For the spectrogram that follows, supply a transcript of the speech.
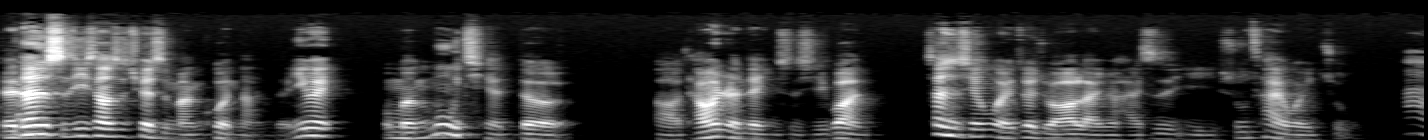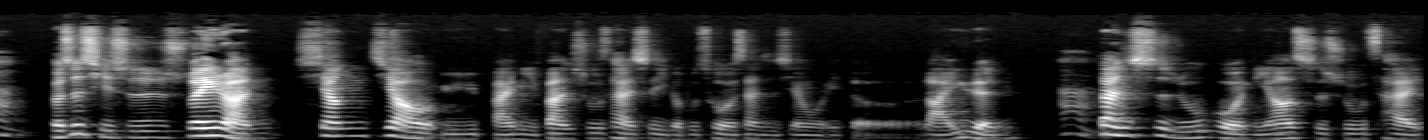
对，但是实际上是确实蛮困难的，因为我们目前的啊、呃台湾人的饮食习惯，膳食纤维最主要来源还是以蔬菜为主。嗯可是其实虽然相较于白米饭，蔬菜是一个不错的膳食纤维的来源，嗯但是如果你要吃蔬菜，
